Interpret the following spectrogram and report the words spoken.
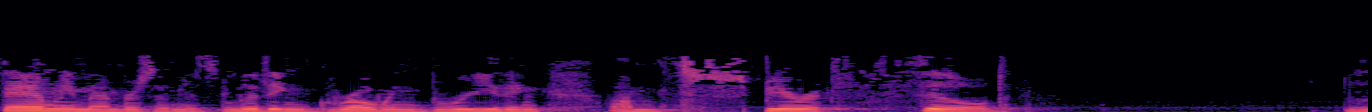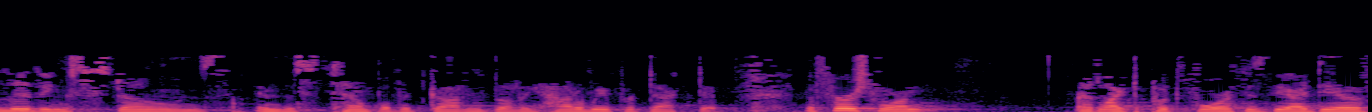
family members, and as living, growing, breathing, um, spirit filled living stones in this temple that God is building? How do we protect it? The first one I'd like to put forth is the idea of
